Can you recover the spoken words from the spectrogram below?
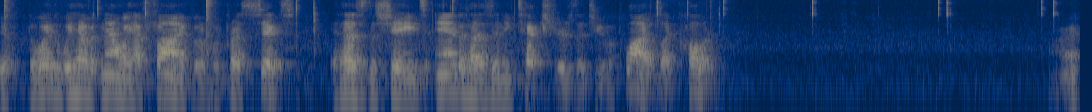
If, if the way that we have it now, we have 5, but if we press 6, it has the shades and it has any textures that you've applied, like color. Alright.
